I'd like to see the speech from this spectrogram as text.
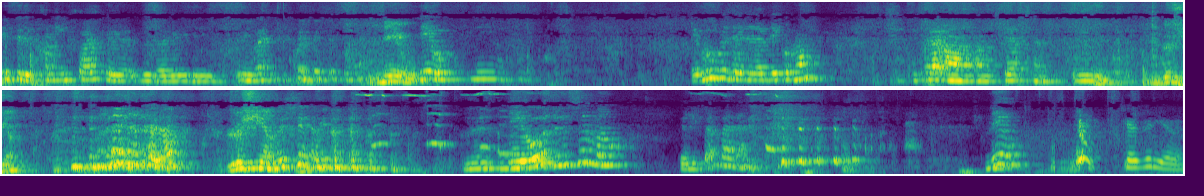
Et c'est la première fois que vous avez des... Ouais. Néo. Léo. Et vous, vous allez l'appeler comment? C'est pas en, en perse. Le chien. Le chien. Le chien, oui. Léo, doucement. Ça lui pas mal, hein Léo. Good video.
